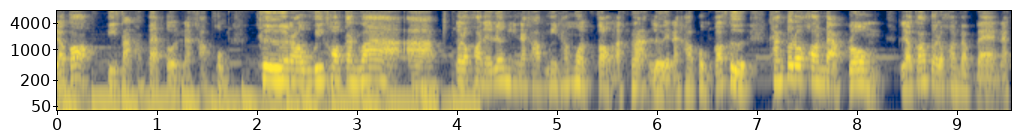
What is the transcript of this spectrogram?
แล้วก็ปีศาจทั้งแปดตนนะครับผมคือเราวิเคราะห์กันว่าอ่าตัวละครในเรื่องนี้นะครับมีทั้งหมด 2 ลักษณะเลยนะครับผมก็คือทั้งตัวละครแบบกลม แล้วก็ตัวละครแบบแบนนะ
